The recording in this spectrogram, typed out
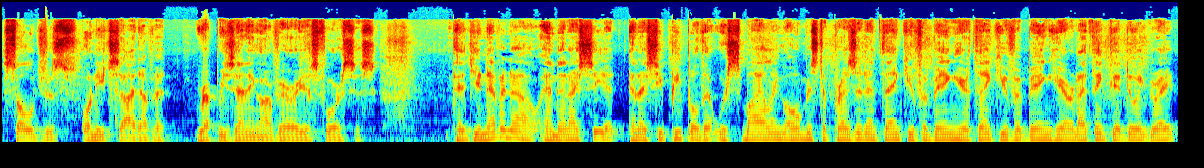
soldiers on each side of it representing our various forces. That you never know. And then I see it, and I see people that were smiling. Oh, Mr. President, thank you for being here. Thank you for being here. And I think they're doing great.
